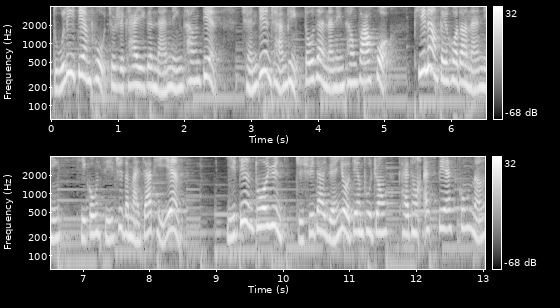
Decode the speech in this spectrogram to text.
独立店铺就是开一个南宁仓店，全店产品都在南宁仓发货，批量备货到南宁，提供极致的买家体验。一店多运只需在原有店铺中开通 SBS 功能，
